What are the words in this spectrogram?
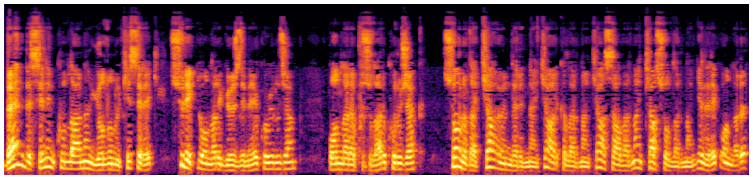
Ben de senin kullarının yolunu keserek sürekli onları gözlemeye koyulacağım. Onlara pusular kuracak. Sonra da kah önlerinden, kah arkalarından, kah sağlarından, kah sollarından gelerek onları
